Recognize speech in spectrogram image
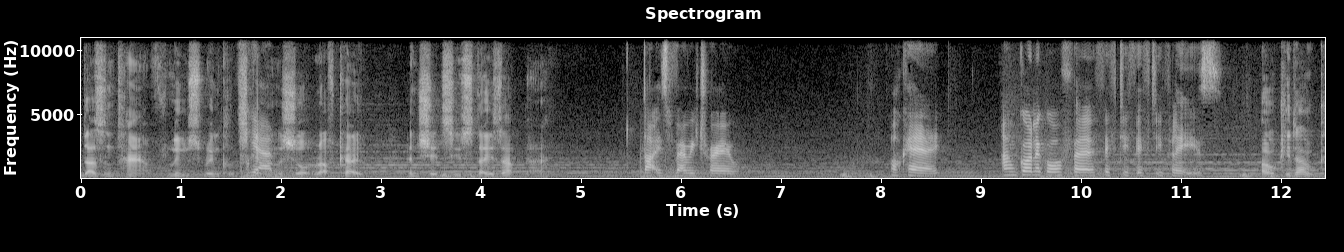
doesn't have loose, wrinkled skin Yeah. and a short, rough coat, and Shih Tzu stays up there, That is very true. Okay, I'm going to go for 50 50, please. okie doke.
